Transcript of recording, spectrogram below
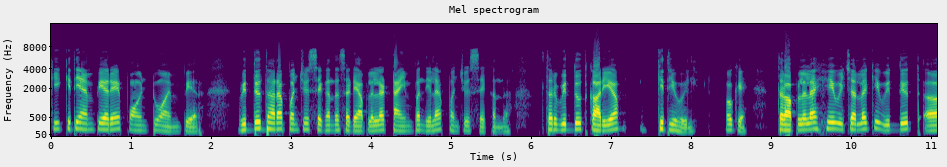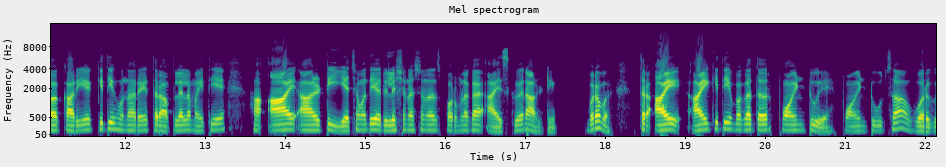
की किती एम्पियर आहे? पॉईंट टू एम्पियर विद्युत धारा पंचवीस सेकंदासाठी आपल्याला टाइम पण दिलाय पंचवीस सेकंद. तर विद्युत कार्य किती होईल? ओके. तर आपल्याला हे विचारलं की विद्युत कार्य किती होणार आहे? तर आपल्याला माहिती आहे हा आय आर टी याच्यामध्ये रिलेशन असणार फॉर्म्युला काय? आय स्क्वेअर आर टी बरोबर? तर आय आय किती बघा तर पॉईंट टू आहे. पॉईंट टूचा वर्ग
